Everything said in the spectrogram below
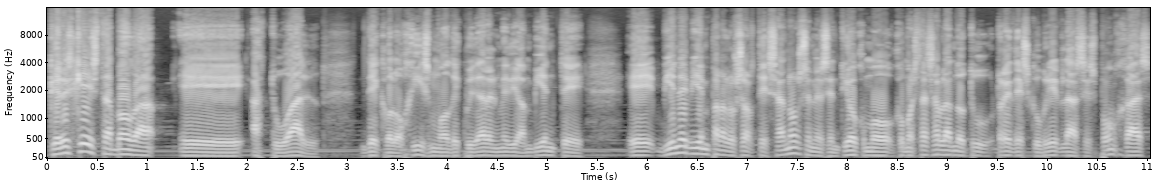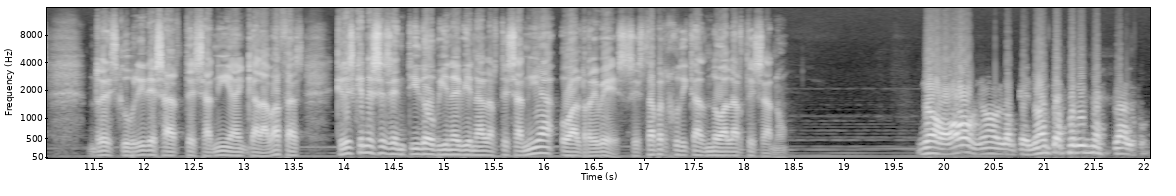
¿Crees que esta moda eh, actual de ecologismo, de cuidar el medio ambiente, eh, viene bien para los artesanos en el sentido como, como estás hablando tú, redescubrir las esponjas, redescubrir esa artesanía en calabazas. ¿Crees que en ese sentido viene bien a la artesanía o al revés? ¿Se está perjudicando al artesano? No, no, lo que no hay que hacer es mezclarlo.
